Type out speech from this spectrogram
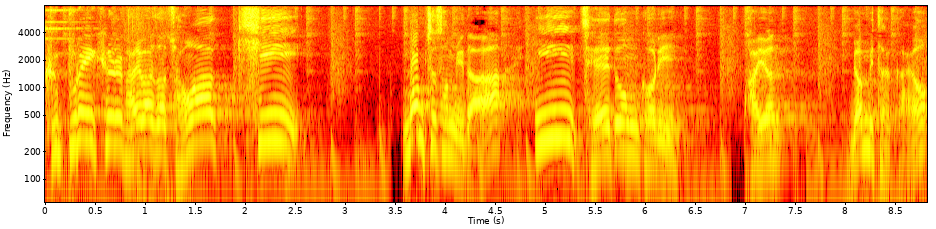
그 브레이크를 밟아서 정확히 멈춰섭니다. 이 제동 거리 과연 몇 미터일까요?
